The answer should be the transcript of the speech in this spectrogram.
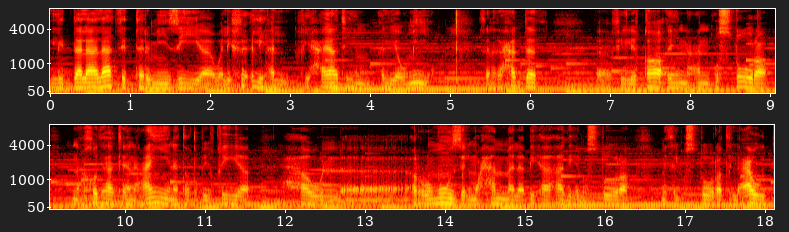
للدلالات الترميزية ولفعلها في حياتهم اليومية. سنتحدث في لقاء عن أسطورة نأخذها كعينة تطبيقية حول آه، الرموز المحملة بها هذه الأسطورة مثل أسطورة العود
